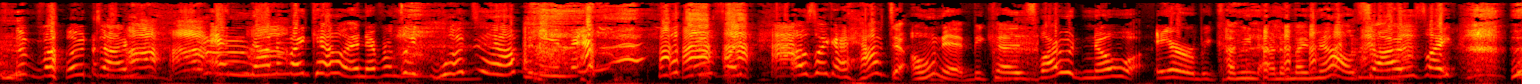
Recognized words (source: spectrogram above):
of the Botox, and none of my candles. And everyone's like, what's happening there? I was like, I was like, I have to own it because why would no air be coming out of my mouth? So I was like, and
